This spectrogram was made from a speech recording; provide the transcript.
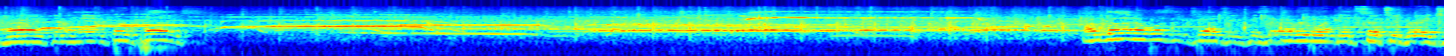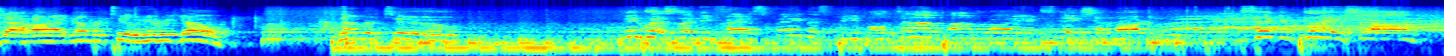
All right, give a hand, third place. I'm glad I wasn't judging because everyone did such a great job. All right, number two, here we go. Number two, Midwest Lindy Fest, famous people, Dom Pomeroy and Stacia Martin. Second place, y'all.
